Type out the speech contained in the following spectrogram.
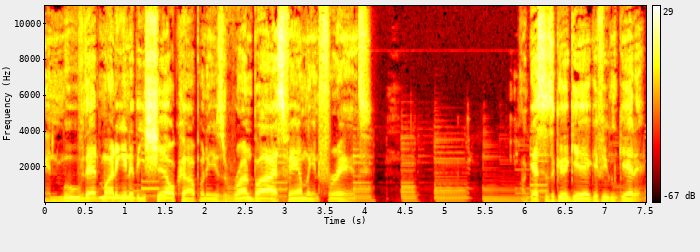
and move that money into these shell companies run by his family and friends. I guess it's a good gig if you can get it.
